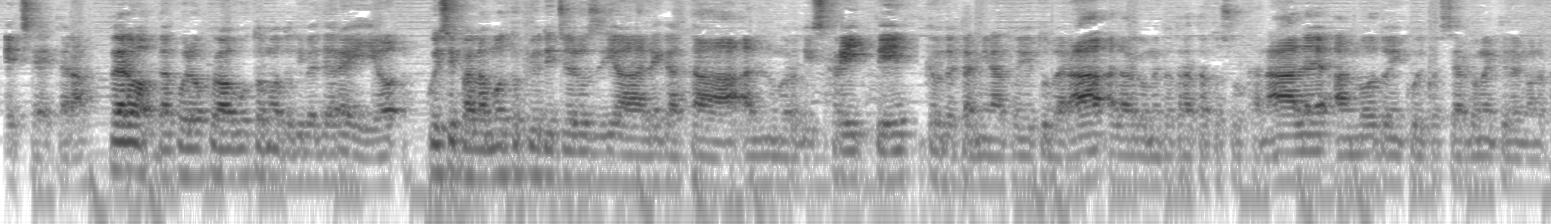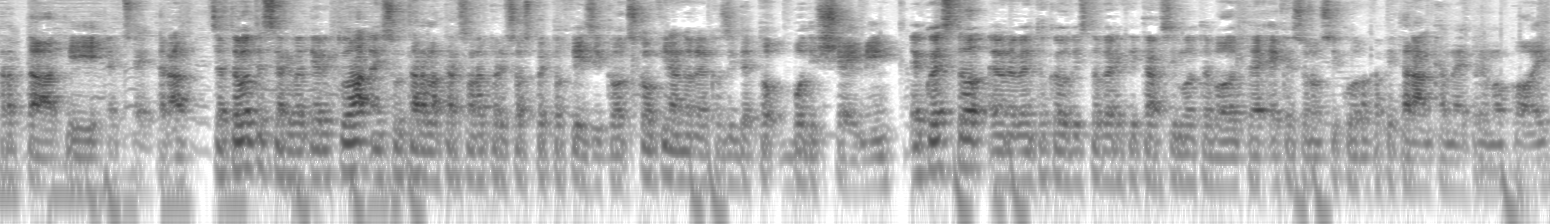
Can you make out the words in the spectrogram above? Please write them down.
eccetera. Però da quello che ho avuto modo di vedere io, qui si parla molto più di gelosia legata al numero di iscritti che un determinato youtuber ha, all'argomento trattato sul canale, al modo in cui questi argomenti vengono trattati, eccetera. Certe volte si arriva addirittura a insultare la persona per il suo aspetto fisico, sconfinando nel cosiddetto body shaming. E questo è un evento che ho visto verificarsi molte volte e che sono sicuro capiterà anche a me prima o poi.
